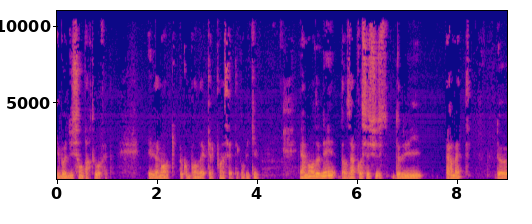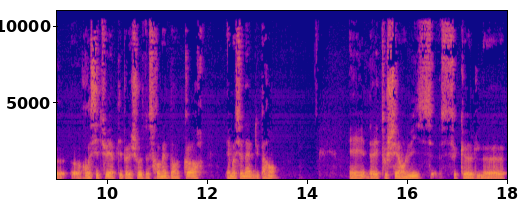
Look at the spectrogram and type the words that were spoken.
il voit du sang partout, en fait évidemment, tu peux comprendre à quel point ça a été compliqué. Et à un moment donné, dans un processus de lui permettre de resituer un petit peu les choses, de se remettre dans le corps émotionnel du parent et d'aller toucher en lui ce, que le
